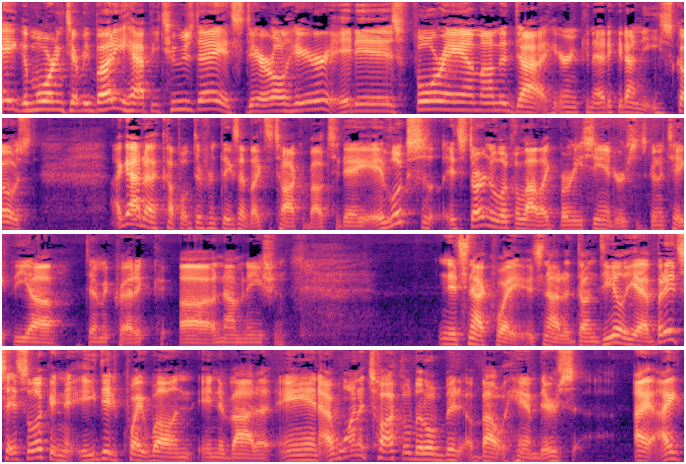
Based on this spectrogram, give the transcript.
Hey, good morning to everybody. Happy Tuesday. It's Daryl here. It is 4 a.m. on the dot here in Connecticut on the East Coast. I got a couple different things I'd like to talk about today. It looks, it's starting to look a lot like Bernie Sanders is going to take the uh, Democratic uh, nomination. It's not quite, it's not a done deal yet, but it's it's looking. He did quite well in, in Nevada, and I want to talk a little bit about him. There's I, I,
